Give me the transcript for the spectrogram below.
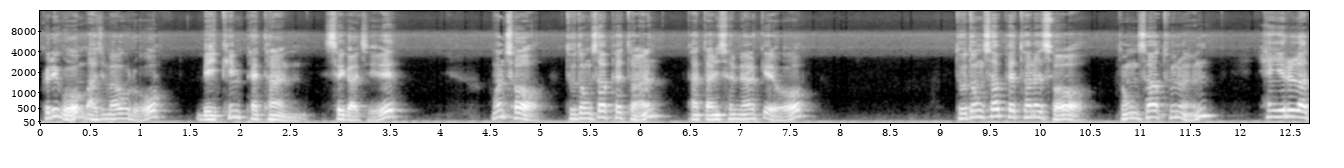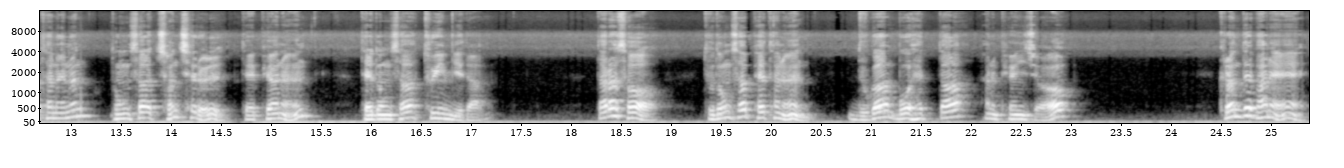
그리고 마지막으로 making 패턴 세 가지. 먼저 두동사 패턴 간단히 설명할게요. 두동사 패턴에서 동사 두는 행위를 나타내는 동사 전체를 대표하는 대동사 두입니다. 따라서 두동사 패턴은 누가 뭐 했다 하는 표현이죠. 그런데 반해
